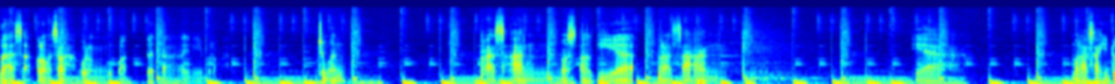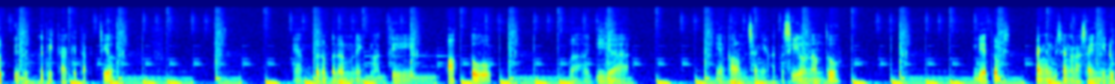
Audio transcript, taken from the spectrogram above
bahasa kalau nggak salah orang lupa data ini berapa. Cuman perasaan nostalgia perasaan ya merasa hidup gitu ketika kita kecil. Yang benar-benar menikmati waktu bahagia. Yang kalau misalnya kata si Ilnam tuh dia tuh pengen bisa ngerasain hidup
